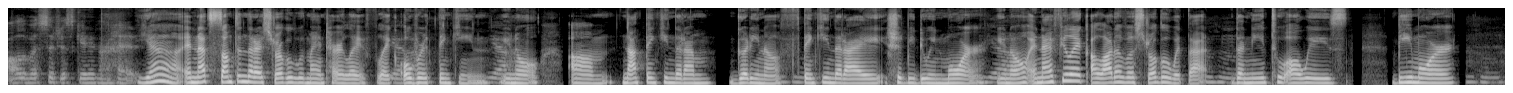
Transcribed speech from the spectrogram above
all of us to just get in our head. Yeah, and that's something that I struggled with my entire life, like Yeah. overthinking, Yeah. you know, um not thinking that I'm good enough, Mhm. thinking that I should be doing more, Yeah. you know? And I feel like a lot of us struggle with that. Mhm. The need to always be more, Mhm.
